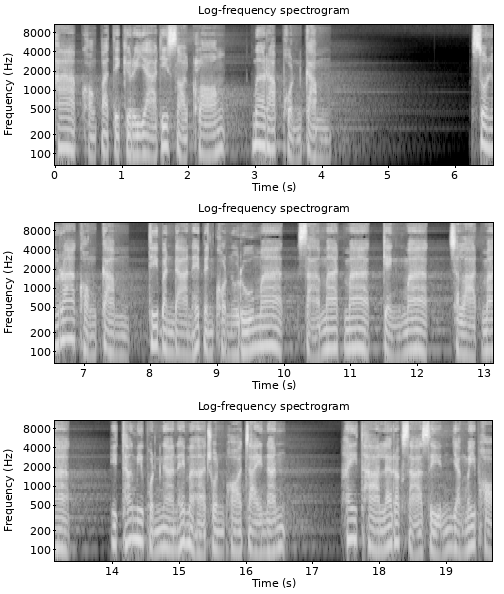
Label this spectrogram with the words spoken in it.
ภาพของปฏิกิริยาที่สอดคล้องเมื่อรับผลกรรม ส่วนรากของกรรมที่บันดาลให้เป็นคนรู้มาก สามารถมาก เก่งมาก ฉลาดมาก อีกทั้งมีผลงานให้มหาชนพอใจนั้น ให้ทานและรักษาศีลยังไม่พอ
